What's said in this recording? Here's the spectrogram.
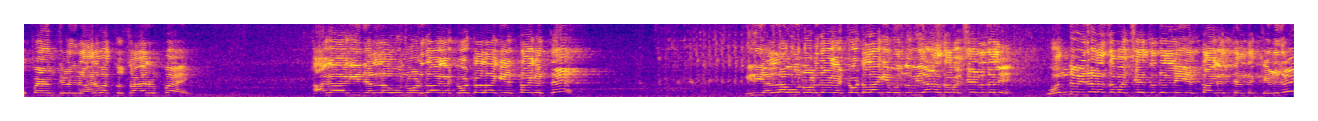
ರೂಪಾಯಿ ಅಂತ ಹೇಳಿದ್ರೆ ಅರವತ್ತು ಸಾವಿರ ರೂಪಾಯಿ. ಹಾಗಾಗಿ ಇದೆಲ್ಲವೂ ನೋಡಿದಾಗ ಟೋಟಲ್ ಆಗಿ ಎಷ್ಟಾಗುತ್ತೆ? ಇದು ಎಲ್ಲವೂ ನೋಡಿದಾಗ ಟೋಟಲ್ ಆಗಿ ಒಂದು ವಿಧಾನಸಭಾ ಕ್ಷೇತ್ರದಲ್ಲಿ, ಒಂದು ವಿಧಾನಸಭಾ ಕ್ಷೇತ್ರದಲ್ಲಿ ಎಷ್ಟಾಗುತ್ತೆ ಅಂತ ಕೇಳಿದ್ರೆ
